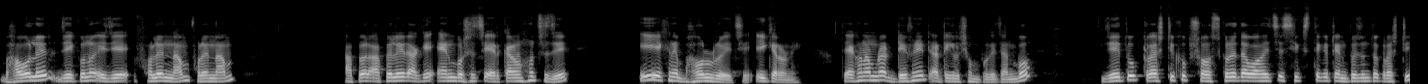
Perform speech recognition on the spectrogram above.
ভাওলের যে কোনো এই যে ফলের নাম ফলের নাম আপেল, আপেলের আগে এন বসেছে। এর কারণ হচ্ছে যে এই এখানে ভাউল রয়েছে এই কারণে। তো এখন আমরা ডেফিনিট আর্টিকেল সম্পর্কে জানব। যেহেতু ক্লাসটি খুব সহজ করে দেওয়া হয়েছে সিক্স থেকে টেন পর্যন্ত ক্লাসটি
